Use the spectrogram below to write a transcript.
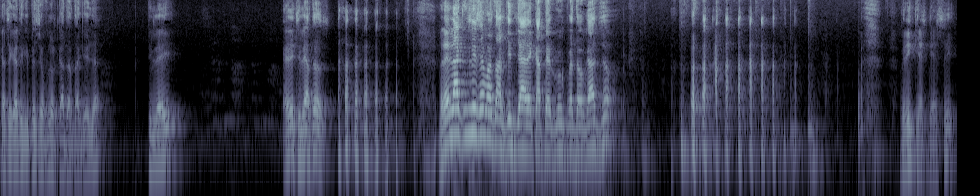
Κάτσε γιατί εκεί πέσει ο φλόρ κάτω από τα γέλια. Τι λέει; Ε, έτσι λέει αυτός. Ρε να κλείσε μας τα αρχίδια ρε κατεγούκ με τον γάτζο. Βρήκες κι εσύ.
